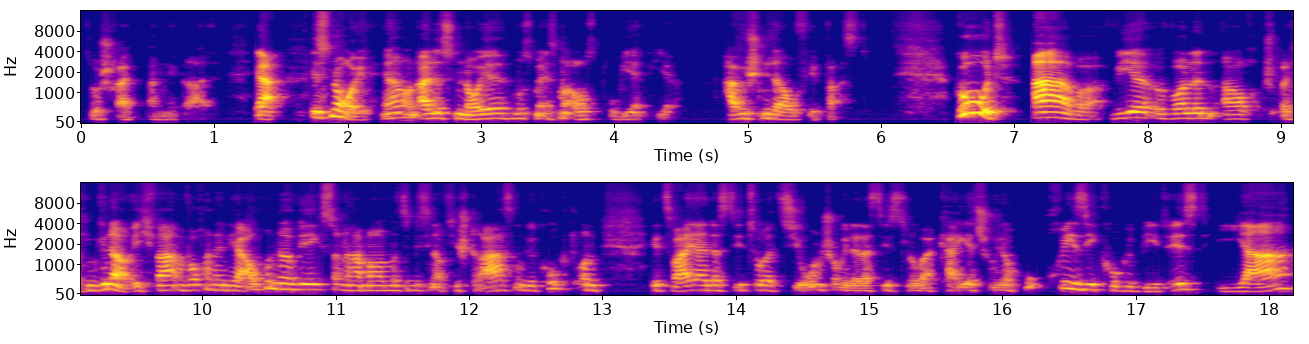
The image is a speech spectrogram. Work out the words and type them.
So schreibt man mir gerade. Ja, ist neu. Ja, und alles Neue muss man erstmal ausprobieren hier. Habe ich nicht aufgepasst. Gut, aber wir wollen auch sprechen. Genau, ich war am Wochenende ja auch unterwegs und haben uns ein bisschen auf die Straßen geguckt. Und jetzt war ja das Situation schon wieder, dass die Slowakei jetzt schon wieder Hochrisikogebiet ist. Ja,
